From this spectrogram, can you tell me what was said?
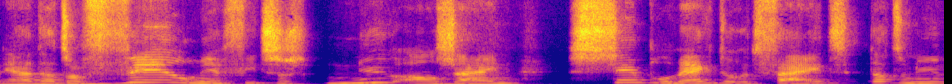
ja, dat er veel meer fietsers nu al zijn, simpelweg door het feit dat er nu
